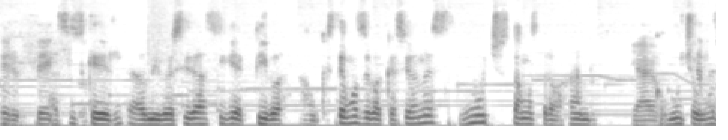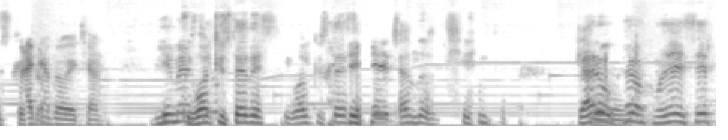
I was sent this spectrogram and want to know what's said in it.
Perfecto. Así es que la universidad sigue activa. Aunque estemos de vacaciones, muchos estamos trabajando. Claro. Con mucho gusto. Hay que aprovechar. Bien, igual que ustedes, igual que ustedes, aprovechando el tiempo. Claro, Pero, claro, como debe ser.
